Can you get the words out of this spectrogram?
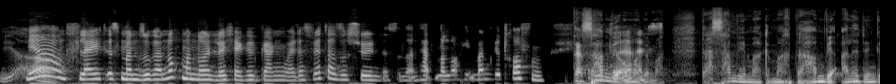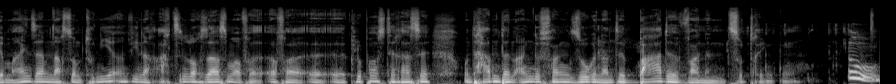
Ja. Ja, und vielleicht ist man sogar noch mal neun Löcher gegangen, weil das Wetter so schön ist und dann hat man noch jemanden getroffen. Das Und, haben wir äh, auch mal als- gemacht. Das haben wir mal gemacht. Da haben wir alle denn gemeinsam nach so einem Turnier irgendwie nach 18 Loch saßen wir auf der, auf der äh, äh, Clubhausterrasse und haben dann angefangen, sogenannte Badewannen zu trinken. Uh,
